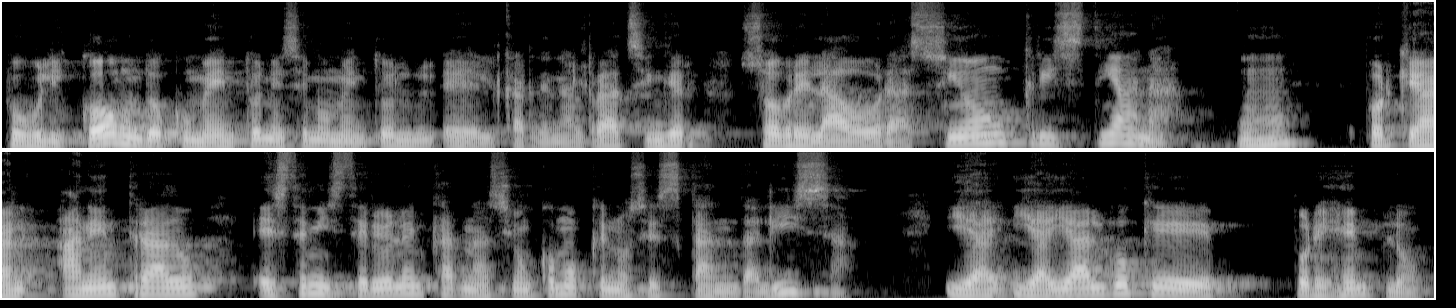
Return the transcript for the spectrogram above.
publicó un documento en ese momento el, cardenal Ratzinger sobre la oración cristiana, porque han, han entrado este misterio de la encarnación como que nos escandaliza Y hay, algo que, por ejemplo,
